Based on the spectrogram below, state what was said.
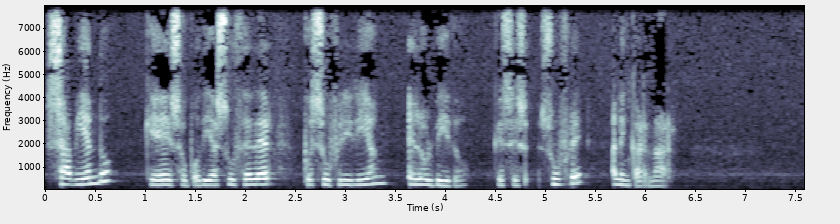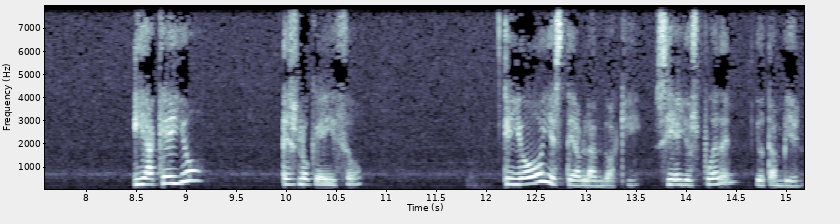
Sabiendo que eso podía suceder, pues sufrirían el olvido que se sufre al encarnar. Y aquello es lo que hizo que yo hoy esté hablando aquí. Si ellos pueden, yo también.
